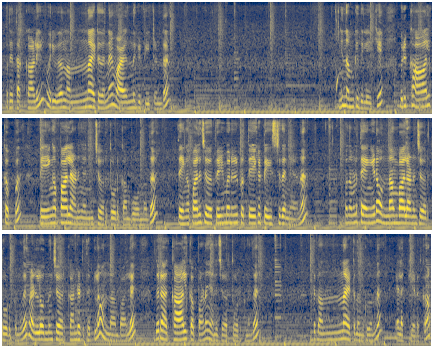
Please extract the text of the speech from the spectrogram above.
അപ്പോൾ തക്കാളി ഒരുവിധം നന്നായിട്ട് തന്നെ വഴന്ന് കിട്ടിയിട്ടുണ്ട്. ഇനി നമുക്കിതിലേക്ക് ഒരു കാൽ കപ്പ് തേങ്ങാപ്പാലാണ് ഞാൻ ചേർത്ത് കൊടുക്കാൻ പോകുന്നത്. തേങ്ങാപ്പാൽ ചേർത്ത് കഴിയുമ്പോൾ അതിനൊരു പ്രത്യേക ടേസ്റ്റ് തന്നെയാണ്. അപ്പോൾ നമ്മൾ തേങ്ങയുടെ ഒന്നാം പാലാണ് ചേർത്ത് കൊടുക്കുന്നത്. വെള്ളമൊന്നും ചേർക്കാണ്ട് എടുത്തിട്ടുള്ള ഒന്നാം പാൽ ഇതൊരു കാൽ കപ്പാണ് ഞാൻ ചേർത്ത് കൊടുക്കുന്നത്. എന്നിട്ട് നന്നായിട്ട് നമുക്കിതൊന്ന് ഇളക്കിയെടുക്കാം.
